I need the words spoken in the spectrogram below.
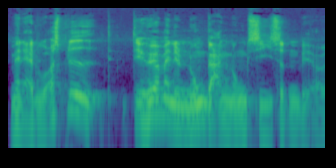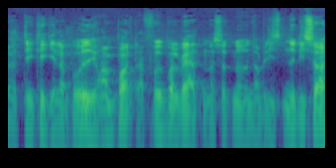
Men er du også blevet, det hører man jo nogle gange nogen sige, sådan, og det kan gælde både i håndbold og fodboldverdenen og sådan noget, når de, når de så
